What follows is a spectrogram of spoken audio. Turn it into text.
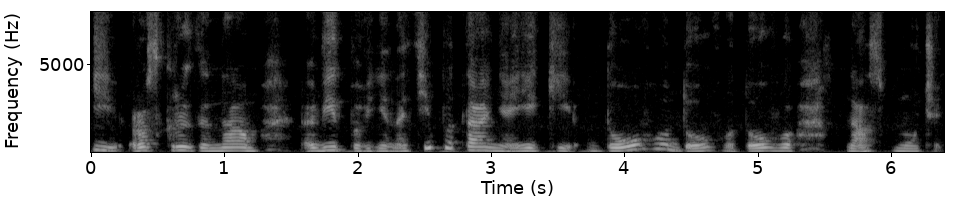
і розкрити нам відповіді на ті питання, які довго, довго, довго нас мучать.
